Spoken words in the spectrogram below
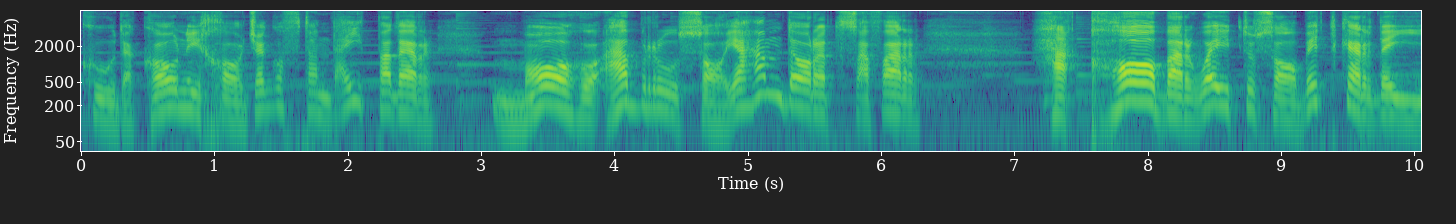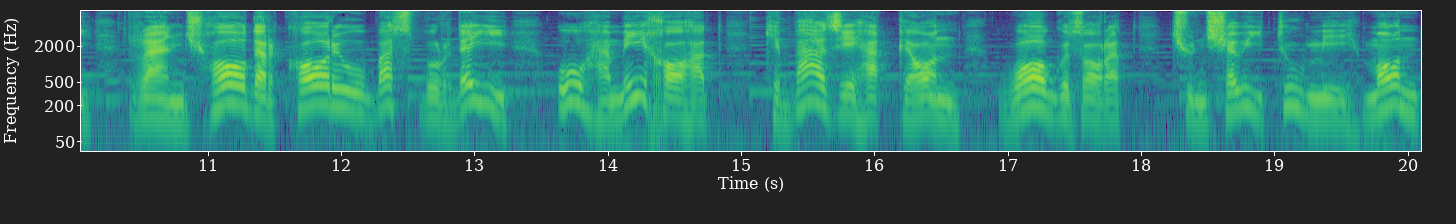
کودکان خاجه گفتند ای پدر ماه و ابر و سایه هم دارد سفر. حقها بر وی تو ثابت کرده ای رنجها در کار او بس برده ای او همه خواهد که بعضی حق آن واگذارد. چون شوی تو میهمان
